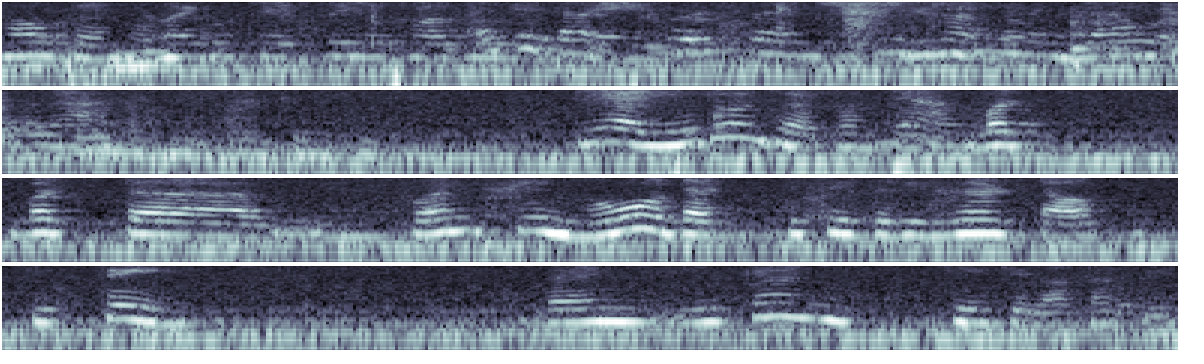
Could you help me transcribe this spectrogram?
How can? Like, okay, say you're causing Okay, me that pain. person, she You have didn't no control over that. that. Yeah, you don't have control. Yeah. But but uh, once you know that this is the result of this thing, then you can think in other way.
